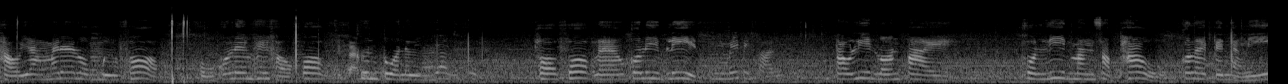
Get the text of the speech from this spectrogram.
เขายังไม่ได้ลงมือฟอก ผมก็เร่งให้เขาฟอกขึ้นตัวหนึ่ง พอฟอกแล้วก็รีบรีดยังไม่ปิดฝาเตารีดร้อนไป คนรีดมันสับเผ่าก็เลยเป็นอย่างนี้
